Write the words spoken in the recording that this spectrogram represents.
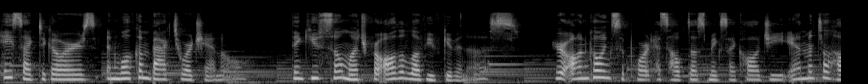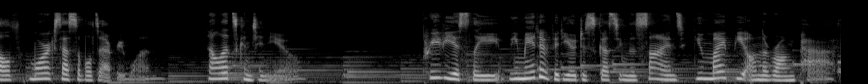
Hey Psych2Goers, and welcome back to our channel. Thank you so much for all the love you've given us. Your ongoing support has helped us make psychology and mental health more accessible to everyone. Now let's continue. Previously, we made a video discussing the signs you might be on the wrong path.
